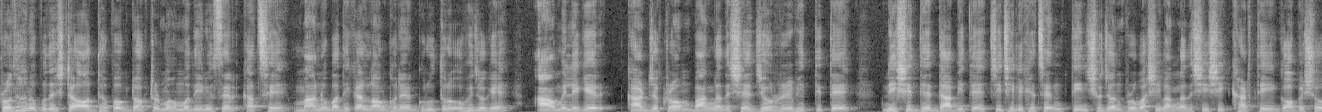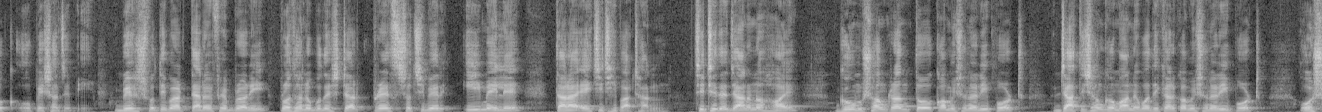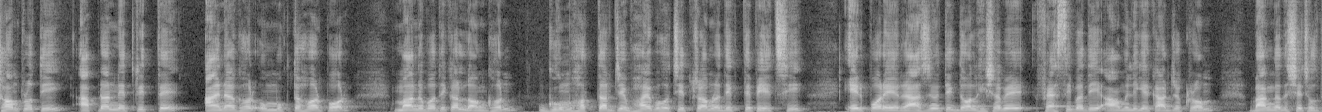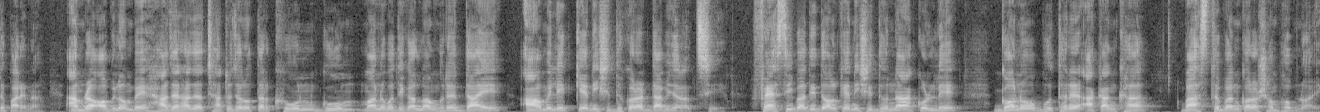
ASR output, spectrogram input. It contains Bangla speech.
প্রধান উপদেষ্টা অধ্যাপক ডক্টর মোহাম্মদ ইউনুসের কাছে মানবাধিকার লঙ্ঘনের গুরুতর অভিযোগে আওয়ামী লীগের কার্যক্রম বাংলাদেশে জরুরি ভিত্তিতে নিষিদ্ধের দাবিতে চিঠি লিখেছেন তিনশো জন প্রবাসী বাংলাদেশি শিক্ষার্থী, গবেষক ও পেশাজীবী। বৃহস্পতিবার তেরোই ফেব্রুয়ারি প্রধান উপদেষ্টার প্রেস সচিবের ইমেইলে তারা এই চিঠি পাঠান। চিঠিতে জানানো হয়, গুম সংক্রান্ত কমিশনের রিপোর্ট, জাতিসংঘ মানবাধিকার কমিশনের রিপোর্ট ও সম্প্রতি আপনার নেতৃত্বে আয়নাঘর উন্মুক্ত হওয়ার পর মানবাধিকার লঙ্ঘন, গুম হত্যার যে ভয়াবহ চিত্র আমরা দেখতে পেয়েছি, এরপরে রাজনৈতিক দল হিসাবে ফ্যাসিবাদী আওয়ামী লীগের কার্যক্রম বাংলাদেশে চলতে পারে না। আমরা অবিলম্বে হাজার হাজার ছাত্র জনতার খুন, গুম, মানবাধিকার লঙ্ঘনের দায়ে আওয়ামী লীগকে নিষিদ্ধ করার দাবি জানাচ্ছি। ফ্যাসিবাদী দলকে নিষিদ্ধ না করলে গণ অভ্যুত্থানের আকাঙ্ক্ষা বাস্তবায়ন করা সম্ভব নয়।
